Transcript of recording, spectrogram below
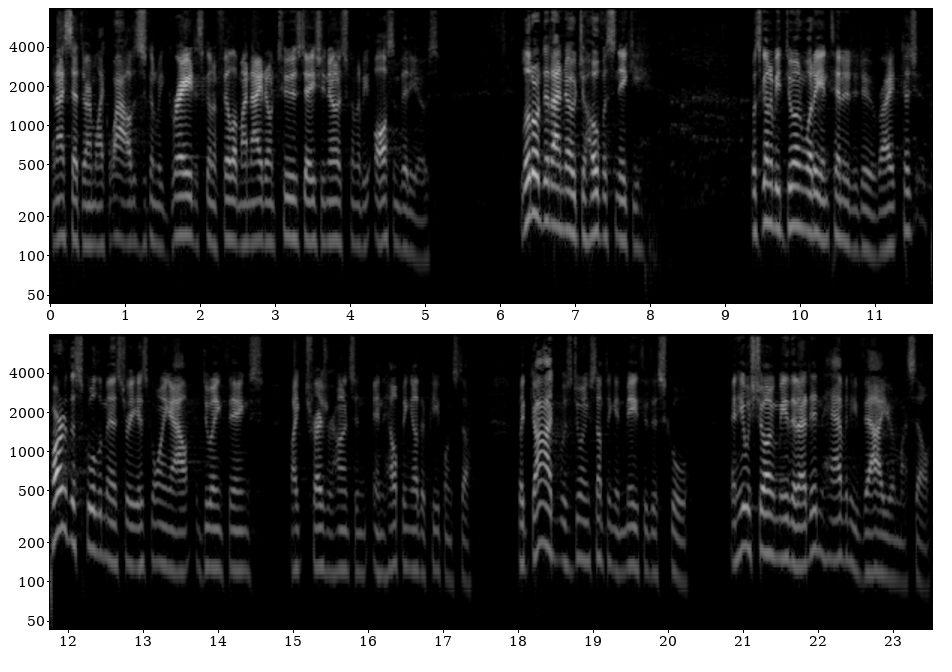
And I sat there, I'm like, wow, this is going to be great. It's going to fill up my night on Tuesdays. You know, it's going to be awesome videos. Little did I know Jehovah Sneaky was going to be doing what he intended to do, right? Because part of the school of ministry is going out and doing things like treasure hunts and, and helping other people and stuff. But God was doing something in me through this school. And He was showing me that I didn't have any value in myself.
